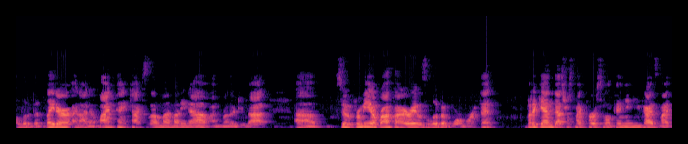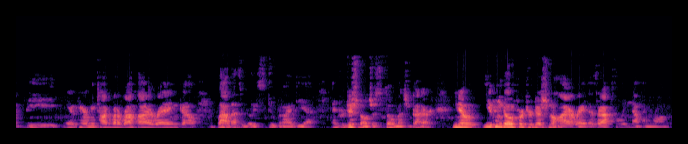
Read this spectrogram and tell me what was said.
a little bit later, and I don't mind paying taxes on my money now. I'd rather do that. Uh, so for me, a Roth IRA was a little bit more worth it. But again, that's just my personal opinion. You guys might be, you know, hearing me talk about a Roth IRA and go, "Wow, that's a really stupid idea." And traditional is just so much better. You know, you can go for traditional IRA. There's absolutely nothing wrong with it.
